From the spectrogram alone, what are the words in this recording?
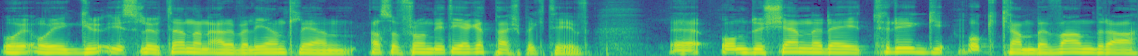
Och, och i, i slutändan är det väl egentligen, alltså från ditt eget perspektiv, eh, om du känner dig trygg och kan bevandra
